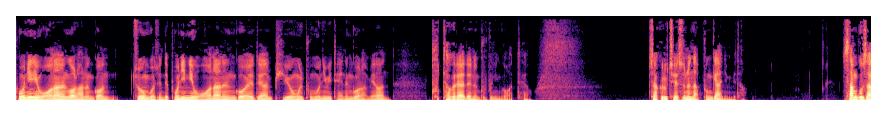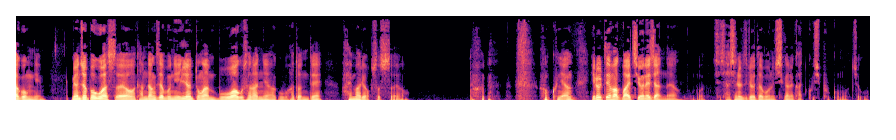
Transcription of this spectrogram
본인이 원하는 걸 하는 건 좋은 거죠. 근데 본인이 원하는 거에 대한 비용을 부모님이 되는 거라면 부탁을 해야 되는 부분인 것 같아요. 자, 그리고 재수는 나쁜 게 아닙니다. 3940님, 면접 보고 왔어요. 담당자분이 1년 동안 뭐 하고 살았냐고 하던데 할 말이 없었어요. 그냥 이럴 때 막 말 지어내지 않나요? 뭐 제 자신을 들여다보는 시간을 갖고 싶었고 뭐 어쩌고.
